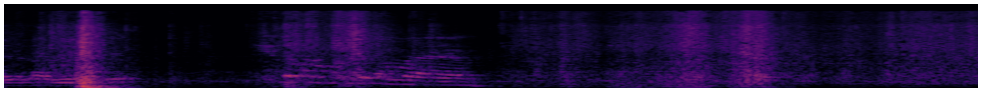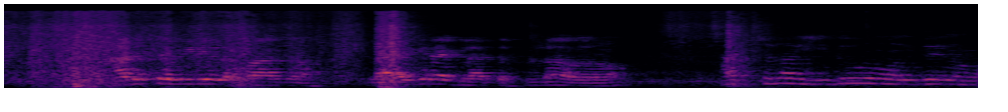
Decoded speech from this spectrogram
இதெல்லாம் இருக்கு. இதெல்லாம் வந்து நம்ம அடுத்த வீடியோல பார்க்கலாம். லைக்ரா கிளாத் ஃபுல்லா வரும். ஆக்சுவலா இதுவும் வந்து நம்ம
